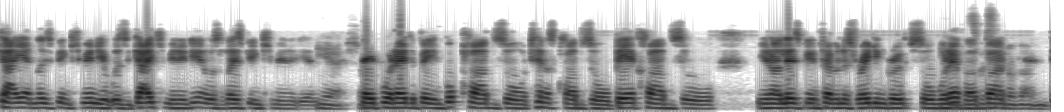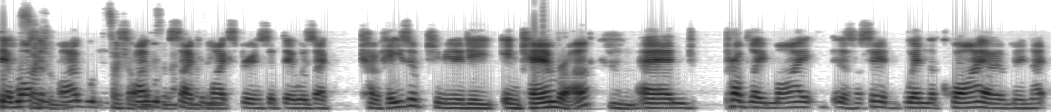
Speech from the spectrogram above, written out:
gay and lesbian community. It was a gay community and it was a lesbian community. And yeah, sure. people would either be in book clubs or tennis clubs or bear clubs or you know lesbian feminist reading groups or whatever. Yeah, but of, um, there wasn't. Social, I wouldn't. I wouldn't say from my experience that there was a cohesive community in Canberra, mm-hmm. and probably my, as I said, when the choir, I mean, that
